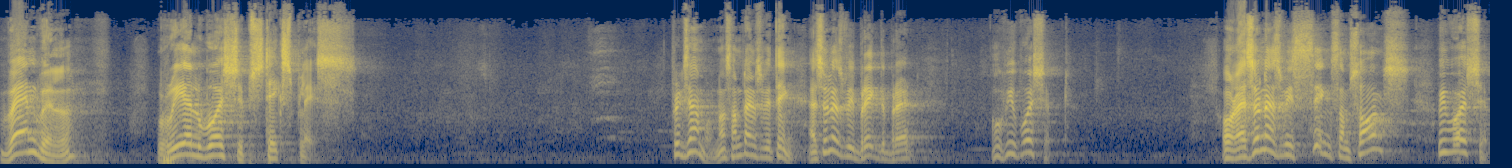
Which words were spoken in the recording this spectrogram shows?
When will real worship takes place? For example, now sometimes we think, as soon as we break the bread, oh, we worship. Or as soon as we sing some songs, we worship.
